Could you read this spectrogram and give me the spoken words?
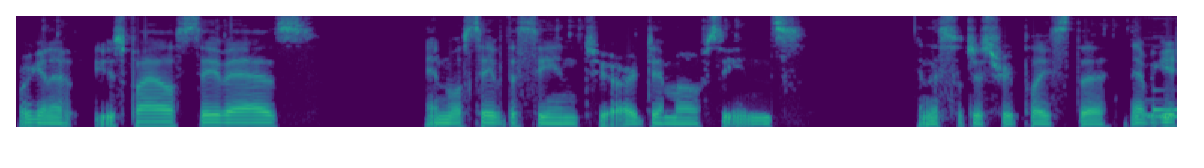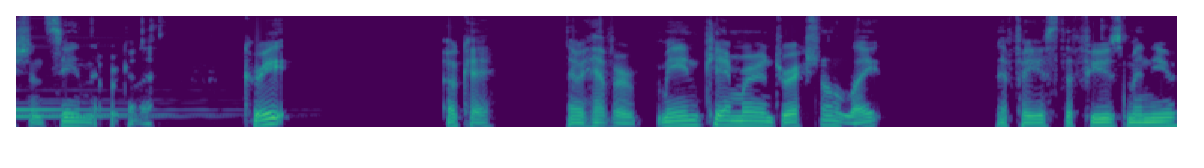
we're going to use File, Save As, and we'll save the scene to our demo scenes. And this will just replace the navigation scene that we're going to create. Okay, now we have our main camera and directional light. If I use the Fuse menu,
